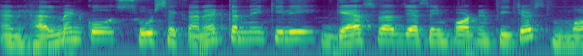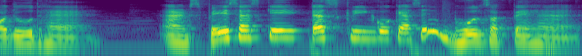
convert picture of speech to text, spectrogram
एंड हेलमेट को सूट से कनेक्ट करने के लिए गैस वेब जैसे इंपॉर्टेंट फीचर्स मौजूद हैं। एंड स्पेस के टच स्क्रीन को कैसे भूल सकते हैं?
